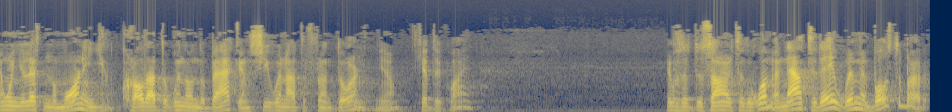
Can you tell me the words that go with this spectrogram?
And when you left in the morning, you crawled out the window in the back and she went out the front door and, you know, kept it quiet. It was a dishonor to the woman. Now, today, women boast about it.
